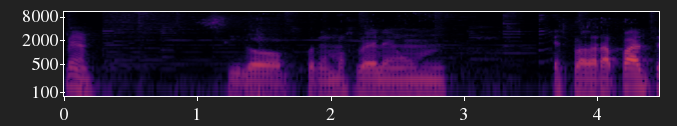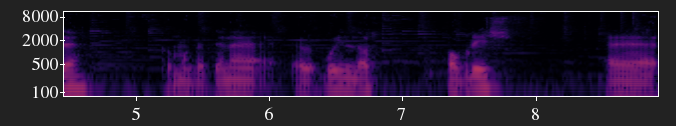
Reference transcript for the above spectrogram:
Bien. Si lo podemos ver en un explorador aparte como que tiene Windows o Bridge eh,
